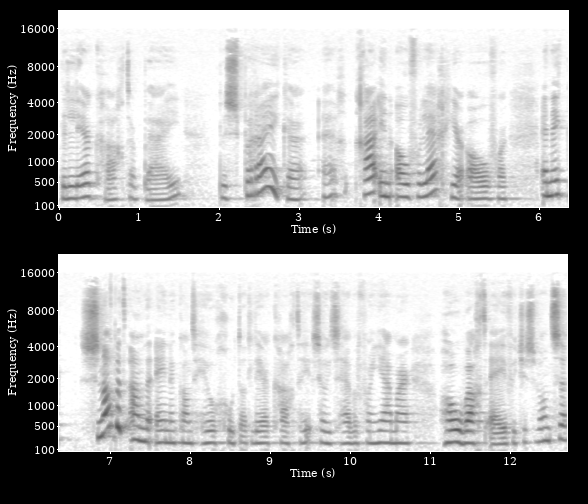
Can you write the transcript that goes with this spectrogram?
de leerkracht erbij bespreken. Ga in overleg hierover. En ik snap het aan de ene kant heel goed dat leerkrachten zoiets hebben van ja, maar ho, wacht eventjes. Want ze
